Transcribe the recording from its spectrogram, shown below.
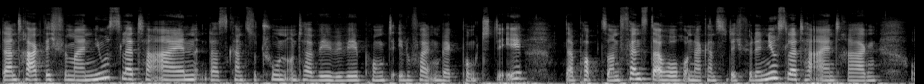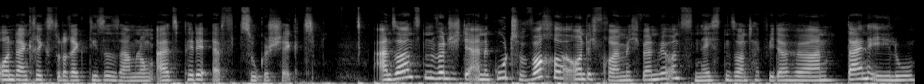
dann trag dich für meinen Newsletter ein. Das kannst du tun unter www.elufalkenberg.de. Da poppt so ein Fenster hoch und da kannst du dich für den Newsletter eintragen und dann kriegst du direkt diese Sammlung als PDF zugeschickt. Ansonsten wünsche ich dir eine gute Woche und ich freue mich, wenn wir uns nächsten Sonntag wieder hören. Deine Elu.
